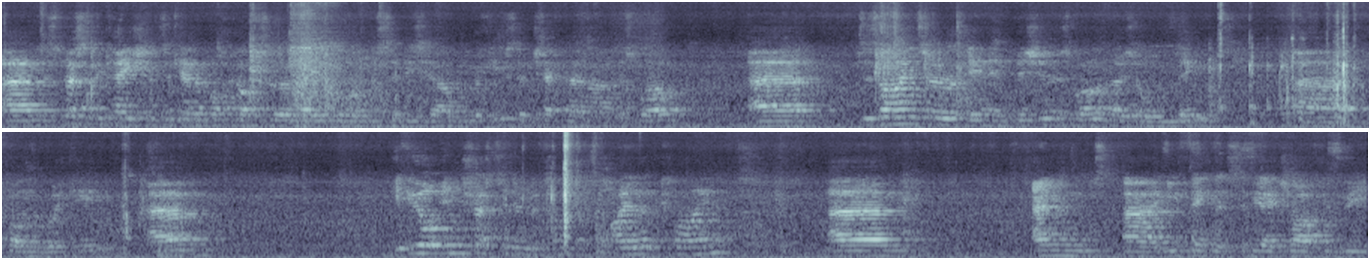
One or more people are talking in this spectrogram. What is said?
Um, the specifications again are mock-ups are available on the CiviCRM wiki, so check them out as well. Uh, designs are in InVision as well, and those are all linked uh, from the wiki. Um, if you're interested in becoming a pilot client, um, and uh, you think that Civi HR could be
